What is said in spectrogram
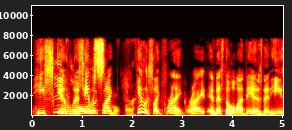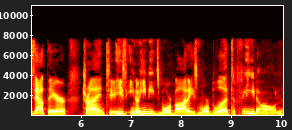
he's skinless. He looks like s'more. he looks like Frank, right? And that's the whole idea is that he's out there trying to he's you know he needs more bodies, more blood to feed on,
